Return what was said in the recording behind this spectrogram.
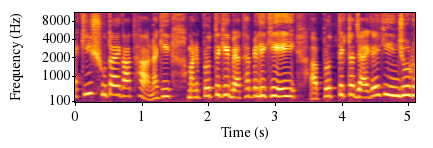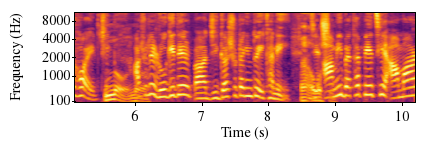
একই সুতায় গাঁথা? নাকি মানে প্রত্যেকে ব্যথা পেলে কি এই প্রত্যেকটা জায়গায় কি ইনজুর্ড হয়. আসলে রোগীদের জিজ্ঞাসাটা কিন্তু এখানেই হ্যাঁ, যে আমি ব্যথা পেয়েছি আমার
